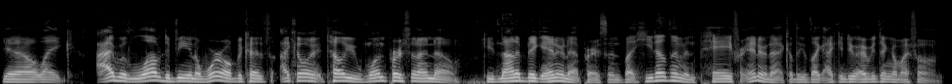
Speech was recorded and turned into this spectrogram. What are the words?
You know, like I would love to be in a world because I can tell you one person I know. He's not a big internet person, but he doesn't even pay for internet because he's like, I can do everything on my phone.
